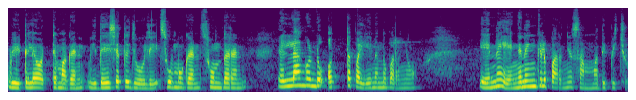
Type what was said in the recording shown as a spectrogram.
വീട്ടിലെ ഒറ്റ മകൻ വിദേശത്ത് ജോലി സുമുഖൻ സുന്ദരൻ എല്ലാം കൊണ്ട് ഒത്ത പയ്യനെന്ന് പറഞ്ഞു. എന്നെ എങ്ങനെയെങ്കിലും പറഞ്ഞ് സമ്മതിപ്പിച്ചു.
